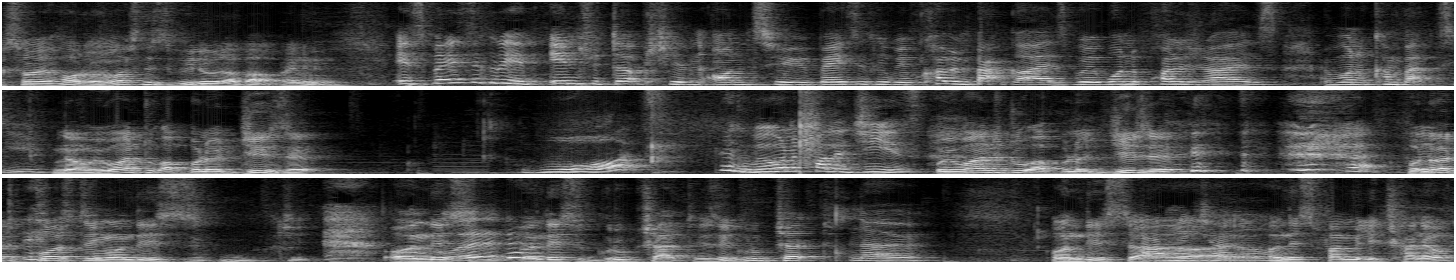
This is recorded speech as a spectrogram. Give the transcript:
So wait, hold on. What's this video about? Anyways. It's basically an introduction onto basically we're coming back, guys. We want to apologize and we want to come back to you. No, we want to apologize. it. What? Nigga, we want apologies. We want to apologize it for not posting on this on this on this group chat. Is it group chat? No. On this uh, Family channel. on this family channel.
